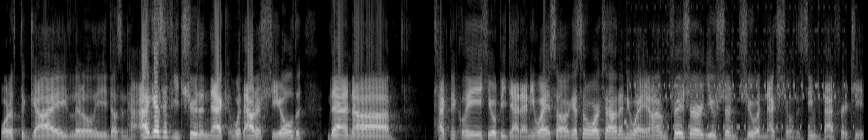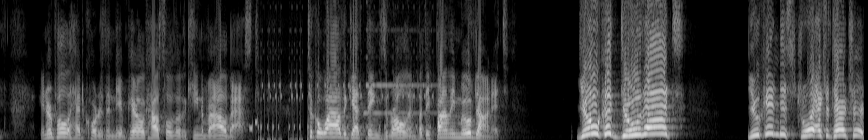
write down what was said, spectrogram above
What if the guy literally doesn't have... I guess if you shoot a neck without a shield, then uh, technically he would be dead anyway, so I guess it works out anyway. And I'm pretty sure you shouldn't chew a neck shield. It seems bad for your teeth. Interpol headquarters in the Imperial household of the Kingdom of Allebahst. Took a while to get things rolling, but they finally moved on it. You could do that? You can destroy extraterritorial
